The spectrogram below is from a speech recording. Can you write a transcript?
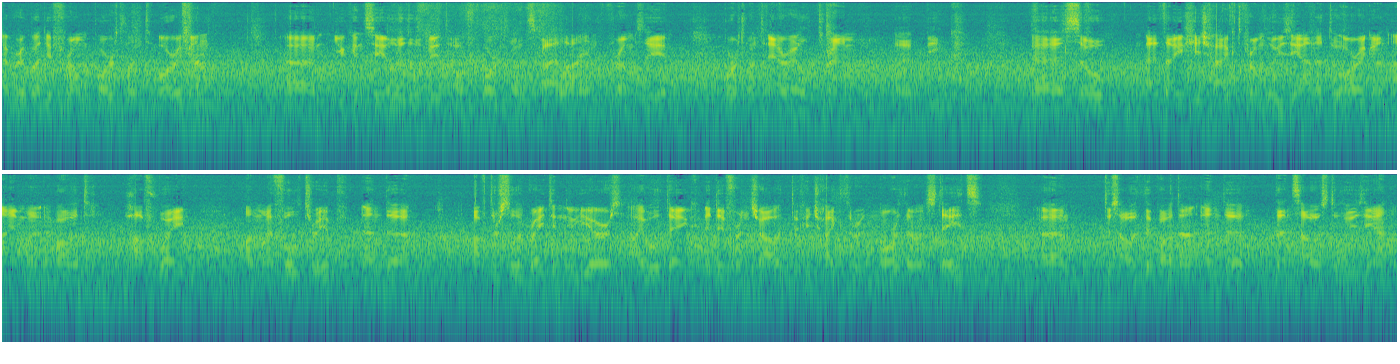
everybody from Portland, Oregon. Uh, you can see a little bit of Portland skyline from the Portland aerial tram uh, peak. Uh, so as I hitchhiked from Louisiana to Oregon, I'm uh, about halfway on my full trip, and after celebrating New Year's, I will take a different route to hitchhike through the northern states um, to South Dakota and uh, then south to Louisiana.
